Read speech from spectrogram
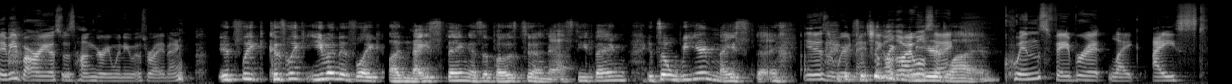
Maybe Barrios was hungry when he was writing. it's like because like even is like a nice thing as opposed to a nasty thing. It's a weird nice thing. It is a weird it's nice thing. a, like, Although I will weird say, line. Quinn's favorite like iced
